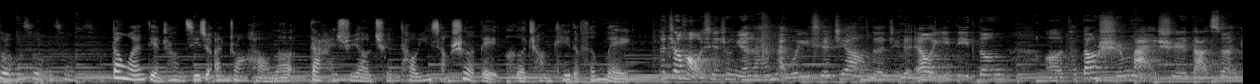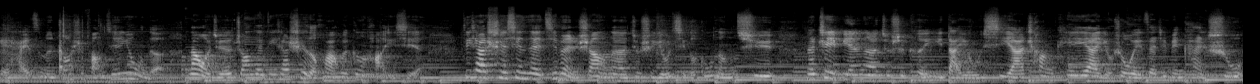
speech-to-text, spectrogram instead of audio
错不错不错不错。当晚点唱机就安装好了，但还需要全套音响设备和唱 K 的氛围。那正好我先生原来还买过一些这样的这个 LED 灯，呃，他当时买是打算给孩子们装饰房间用的。那我觉得装在地下室的话会更好一些。地下室现在基本上呢就是有几个功能区，那这边呢就是可以打游戏啊、唱 K 呀、有时候我也在这边看书。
